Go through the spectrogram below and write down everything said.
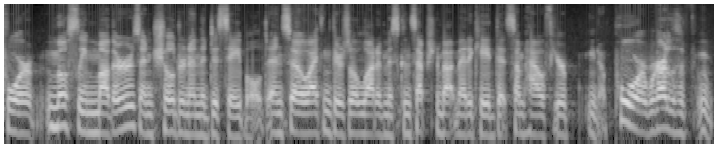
for mostly mothers and children and the disabled. And so I think there's a lot of misconception about Medicaid that somehow if you're you know poor, regardless of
